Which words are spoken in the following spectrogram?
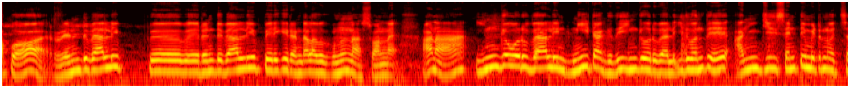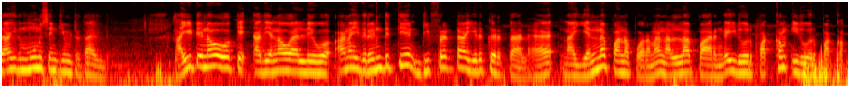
அப்போது ரெண்டு வேல்யூ ரெண்டு வேல்யூ பெருக்கி ரெண்டால் வகுக்கணும்னு நான் சொன்னேன். ஆனால் இங்கே ஒரு வேல்யூ நீட்டாகுது இங்கே ஒரு வேல்யூ இது வந்து அஞ்சு சென்டிமீட்டர்னு வச்சா இது மூணு சென்டிமீட்டர் தான் இருக்குது. ஹைட் என்னவோ ஓகே அது என்ன வேல்யூவோ ஆனால் இது ரெண்டுத்தையும் டிஃப்ரெண்ட்டாக இருக்கிறதால நான் என்ன பண்ண போகிறேன்னா நல்லா பாருங்கள் இது ஒரு பக்கம் இது ஒரு பக்கம்.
